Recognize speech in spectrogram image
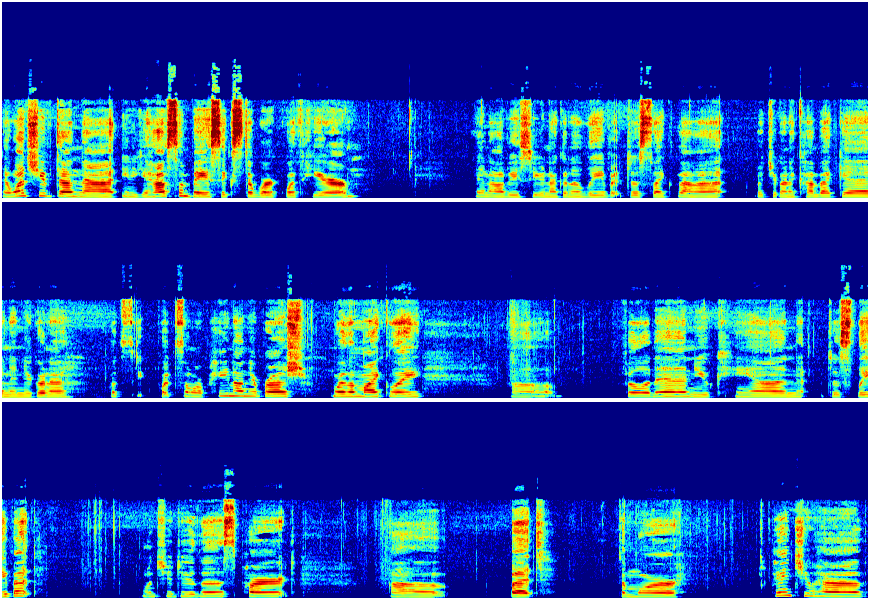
Now once you've done that, you know, you have some basics to work with here. And obviously you're not going to leave it just like that, but you're going to come back in and you're going to put, put some more paint on your brush, more than likely. Uh, fill it in. You can just leave it once you do this part. Uh, but the more paint you have,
